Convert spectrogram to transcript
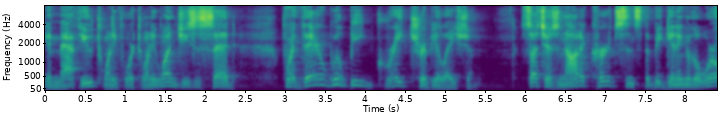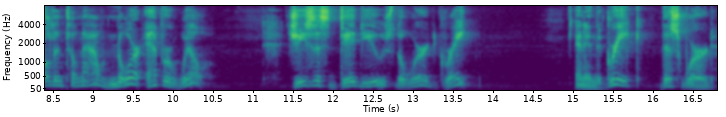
In Matthew 24 21, Jesus said, For there will be great tribulation such has not occurred since the beginning of the world until now, nor ever will. Jesus did use the word great. And in the Greek, this word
